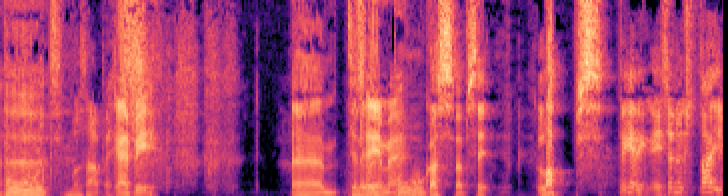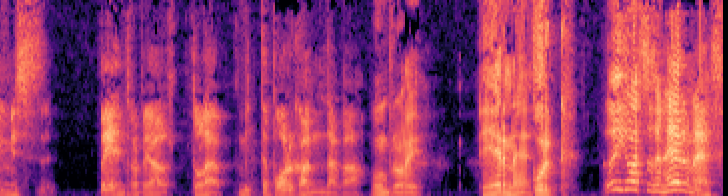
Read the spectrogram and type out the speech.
puud, mõsapets. käbi. see on Seeme. nagu puu kasvab, see, laps, tegelikult, ei, see on üks taim, mis peendra pealt tuleb, mitte porgand, aga. umbrohi, hernes, kurk, õige vastus on hernes.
